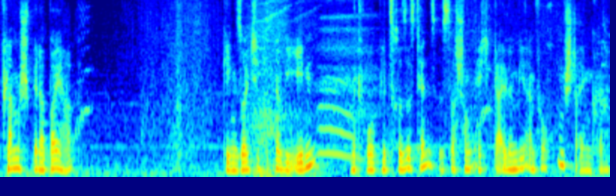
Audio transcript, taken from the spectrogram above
Flammenspeer dabei habe. Gegen solche Gegner wie eben, mit hoher Blitzresistenz, ist das schon echt geil, wenn wir einfach umsteigen können.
